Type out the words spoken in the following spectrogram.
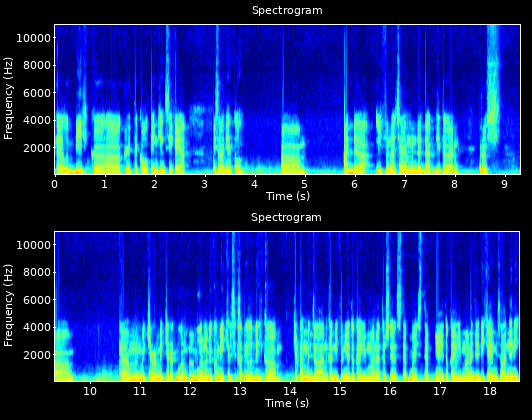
kayak lebih ke critical thinking sih kayak misalnya tuh um, ada event acara yang mendadak gitu kan, terus um, kayak mau mikir-mikir bukan bukan lebih ke mikir sih tapi lebih ke kita menjalankan eventnya itu kayak gimana terus kayak step by stepnya itu kayak gimana jadi kayak misalnya nih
